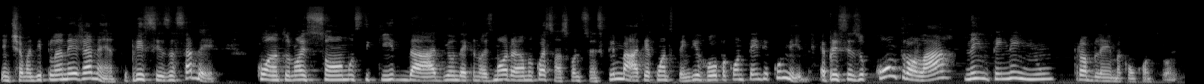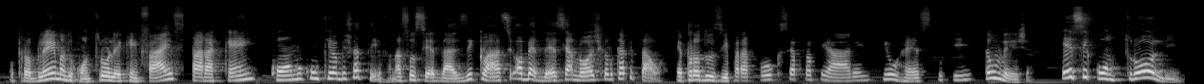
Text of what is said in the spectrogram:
a gente chama de planejamento. Precisa saber quanto nós somos, de que idade, onde é que nós moramos, quais são as condições climáticas, quanto tem de roupa, quanto tem de comida. É preciso controlar, nem tem nenhum problema com o controle. O problema do controle é quem faz, para quem, como, com que objetivo. Nas sociedades de classe, obedece à lógica do capital. É produzir para poucos se apropriarem e o resto que. Então veja, esse controle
